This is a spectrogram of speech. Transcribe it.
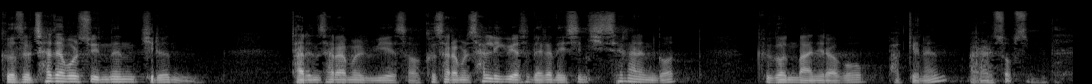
그것을 찾아볼 수 있는 길은 다른 사람을 위해서 그 사람을 살리기 위해서 내가 대신 희생하는 것 그것만이라고 밖에는 말할 수 없습니다.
